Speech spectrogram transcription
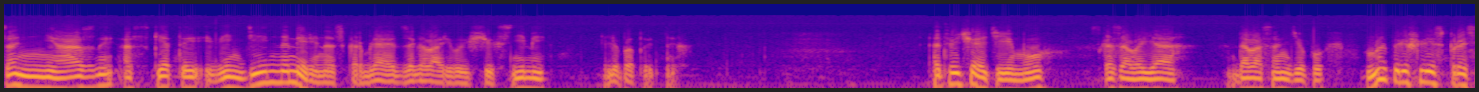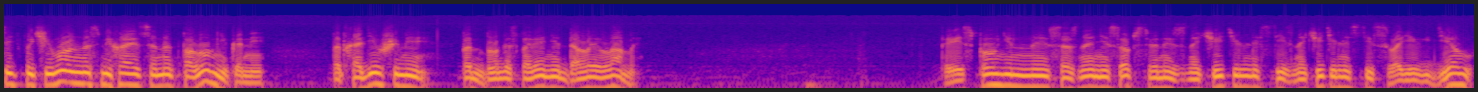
санниазны, аскеты в намеренно оскорбляют заговаривающих с ними любопытных. «Отвечайте ему», — сказала я Давасандюпу. «Мы пришли спросить, почему он насмехается над паломниками» подходившими под благословение Далай-ламы. Преисполненное сознание собственной значительности и значительности своих дел,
